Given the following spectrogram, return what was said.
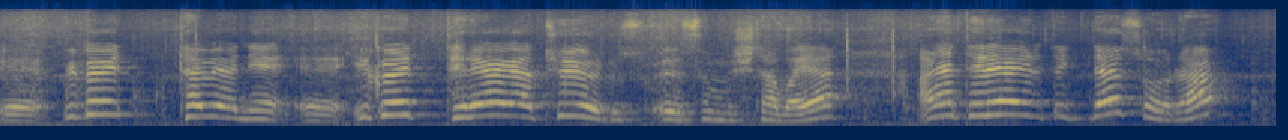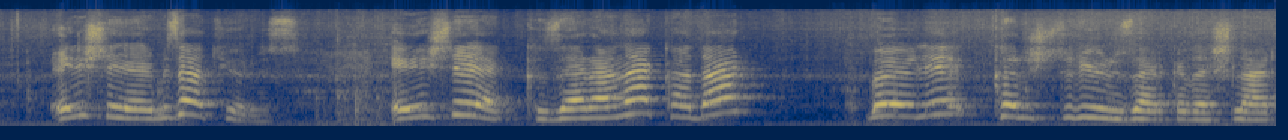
Ee, ilk önce tabii hani e, ilk önce tereyağı atıyoruz ısınmış tavaya. Anne tereyağı erittikten sonra eriştelerimizi atıyoruz. Erişteler kızarana kadar böyle karıştırıyoruz arkadaşlar.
